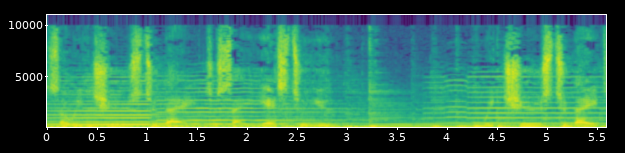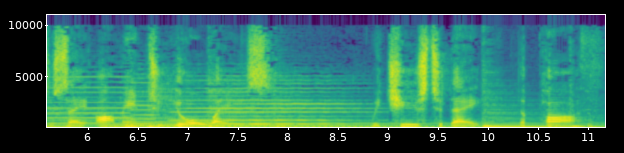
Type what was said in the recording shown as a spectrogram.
So we choose today to say yes to you choose today to say Amen to your ways. We choose today the path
